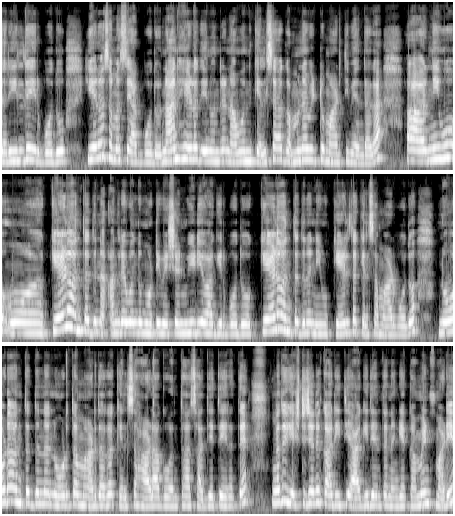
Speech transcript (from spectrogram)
ಸರಿ ಇಲ್ಲದೆ ಇರ್ಬೋದು, ಏನೋ ಸಮಸ್ಯೆ ಆಗ್ಬೋದು. ನಾನು ಹೇಳೋದೇನು ಅಂದರೆ ನಾವೊಂದು ಕೆಲಸ ಗಮನವಿಟ್ಟು ಮಾಡ್ತೀವಿ ಅಂದಾಗ ನೀವು ಕೇಳೋ ಅಂಥದ್ದನ್ನು, ಅಂದರೆ ಒಂದು ಮೋಟಿವೇಶನ್ ವಿಡಿಯೋ ಆಗಿರ್ಬೋದು, ಕೇಳೋ ಅಂಥದ್ದನ್ನು ನೀವು ಕೇಳ್ತಾ ಕೆಲಸ ಮಾಡ್ಬೋದು, ನೋಡೋ ಅಂಥದ್ದನ್ನು ನೋಡ್ತಾ ಮಾಡಿದಾಗ ಕೆಲಸ ಹಾಳಾಗುವಂತಹ ಸಾಧ್ಯತೆ ಇರುತ್ತೆ. ಅದು ಎಷ್ಟು ಜನಕ್ಕೆ ಆ ರೀತಿ ಆಗಿದೆ ಅಂತ ನನಗೆ ಕಮೆಂಟ್ ಮಾಡಿ.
